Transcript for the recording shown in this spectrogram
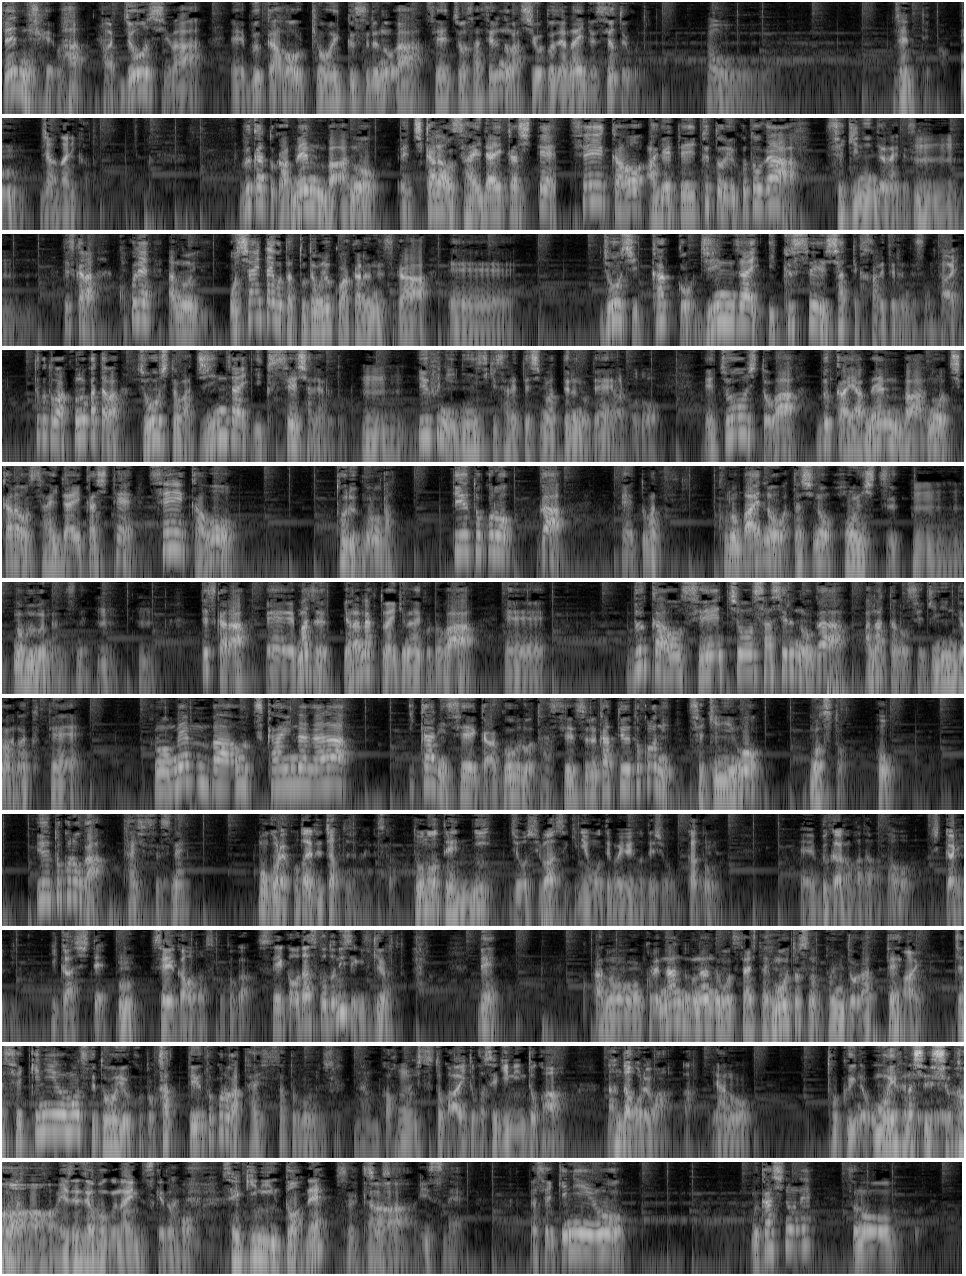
前提は、はい上司は、えー部下を教育するのが、成長させるのが仕事じゃないですよということ。おー前提は？うん。じゃあ何かと。部下とかメンバーのえー力を最大化して、成果を上げていくということが責任じゃないですか。うんうんうんですから、ここで、あの、おっしゃりたいことはとてもよくわかるんですが、えー、上司、かっこ人材育成者って書かれてるんですね。うん。はい。ってことは、この方は上司とは人材育成者であると。いうふうに認識されてしまっているのでな、るほど。え上司とは部下やメンバーの力を最大化して成果を取るものだっていうところが、えっ、と、わこの場合の私の本質の部分なんですね。うん。うんですから、えーまずやらなくてはいけないことは、えー部下を成長させるのがあなたの責任ではなくて、そのメンバーを使いながら、いかに成果、ゴールを達成するかというところに責任を持つとほう。いうところが大切ですね。もうこれ答え出ちゃったじゃないですか。どの点に上司は責任を持てばよいのでしょうかと。うんえー部下の方々をしっかり活かして、うん。成果を出すことが、成果を出すことに責任があること。で、あのーこれ何度も何度もお伝えしたいもう一つのポイントがあって、と。はい。じゃあ責任を持つってどういうことかっていうところが大切だと思うんですよ。なんか本質とか愛とか責任とか、なんだこれは。あいや、あの、得意な重い話ですよ。ああ、いや全然僕ないんですけども、責任とはね。そうそういいですね。責任を、昔のね、その、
